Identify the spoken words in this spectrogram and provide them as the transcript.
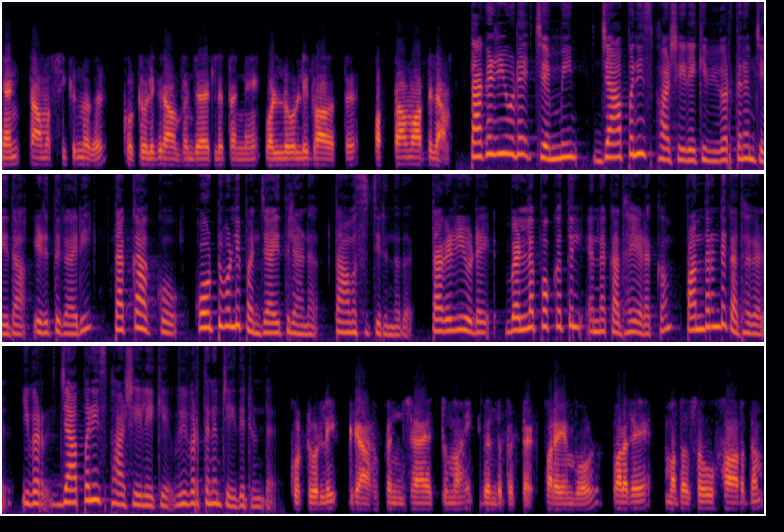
ഞാൻ താമസിക്കുന്നത് കൊട്ടുവള്ളി ഗ്രാമപഞ്ചായത്തിലെ തന്നെ വള്ളുവള്ളി ഭാഗത്ത് പത്താം വാർഡിലാണ്. തകഴിയുടെ ചെമ്മീൻ ജാപ്പനീസ് ഭാഷയിലേക്ക് വിവർത്തനം ചെയ്ത എഴുത്തുകാരി തക്കാക്കോ കോട്ടുവള്ളി പഞ്ചായത്തിലാണ് താമസിച്ചിരുന്നത്. തകഴിയുടെ വെള്ളപ്പൊക്കത്തിൽ എന്ന കഥയടക്കം പന്ത്രണ്ട് കഥകൾ ഇവർ ജാപ്പനീസ് ഭാഷയിലേക്ക് വിവർത്തനം ചെയ്തിട്ടുണ്ട്. കൊട്ടുവള്ളി ഗ്രാമപഞ്ചായത്തുമായി ബന്ധപ്പെട്ട് പറയുമ്പോൾ വളരെ മതസൗഹാർദ്ദം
